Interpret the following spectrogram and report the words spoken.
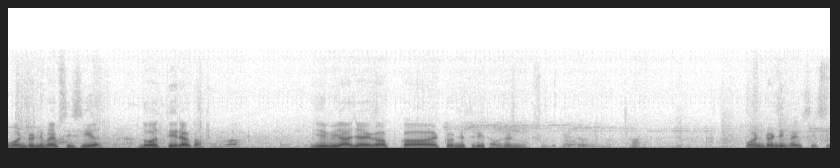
125 सीसी है 2013 का। ये भी आ जाएगा आपका 23,000 में। हाँ 125 सीसी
